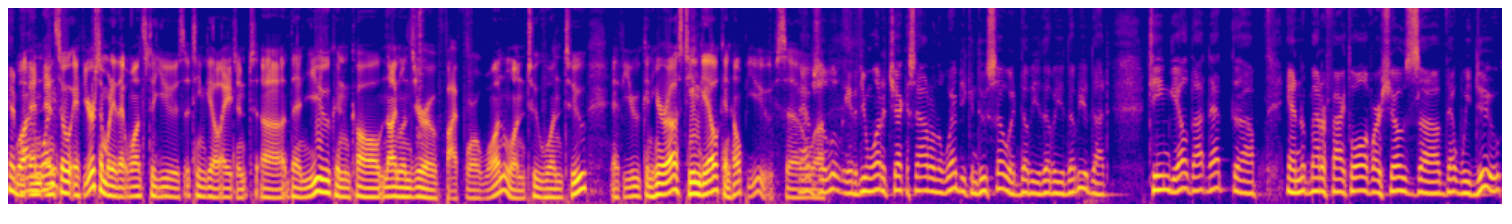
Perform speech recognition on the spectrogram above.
And well, and, way, and so if you're somebody that wants to use a Team Gale agent, uh, then you can call 910-541-1212. If you can hear us, Team Gale can help you. So uh, Absolutely. Uh, and if you want to check us out on the web, you can do so at www.teamgale.net. Uh, and matter of fact, all of our shows uh, that we do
